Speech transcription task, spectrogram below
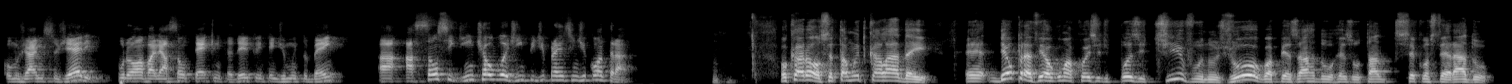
como o Jaime sugere, por uma avaliação técnica dele, que eu entendi muito bem, a ação seguinte é o Godin pedir para rescindir contrato. Ô, Carol, você está muito calada aí. É, deu para ver alguma coisa de positivo no jogo, apesar do resultado ser considerado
